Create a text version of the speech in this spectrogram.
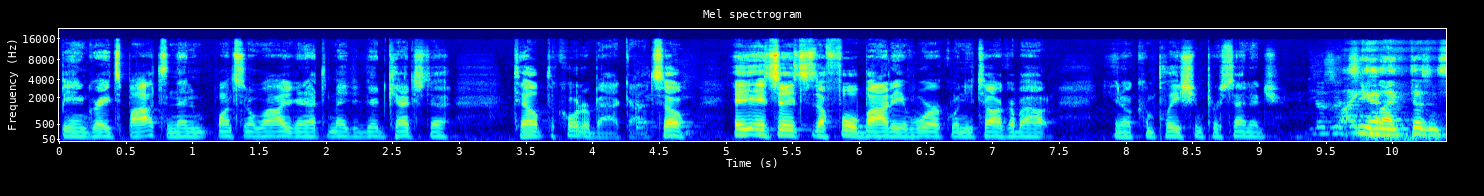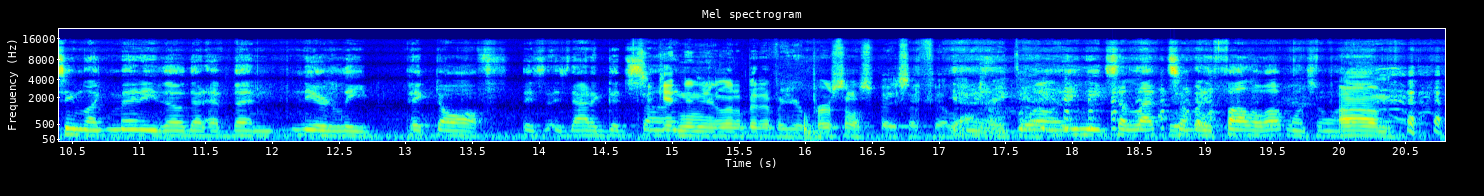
being in great spots. And then once in a while, you're gonna have to make a good catch to to help the quarterback out. So it, it's it's the full body of work when you talk about you know completion percentage. Doesn't Like seem a- like doesn't seem like many though that have been nearly picked off. Is is that a good sign? Getting in a little bit of your personal space, I feel like. yeah. right. Well, he needs to let somebody follow up once in a while. Um, y-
